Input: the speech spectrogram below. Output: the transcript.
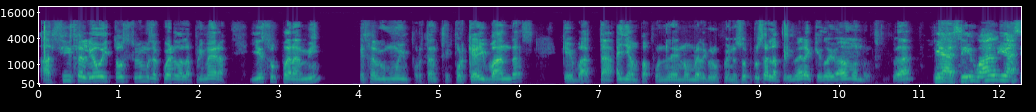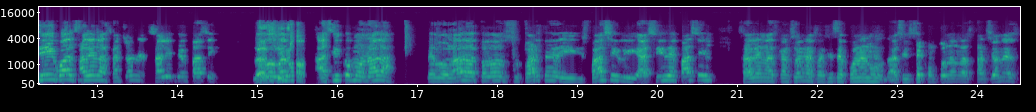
Así salió y todos estuvimos de acuerdo a la primera. Y eso para mí es algo muy importante, porque hay bandas que batallan para ponerle nombre al grupo y nosotros a la primera quedó y vámonos, ¿verdad? Y así igual, y así igual salen las canciones, salen bien fácil. Luego, Así. luego, así como nada, de volada todo su parte y fácil, y así de fácil salen las canciones, así se ponen, así se componen las canciones,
